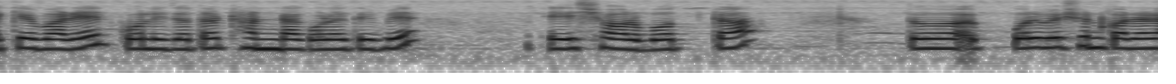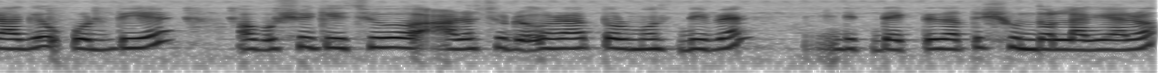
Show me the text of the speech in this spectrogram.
একেবারে কলিজাটা ঠান্ডা করে দেবে এই শরবতটা। তো পরিবেশন করার আগে উপর দিয়ে অবশ্যই কিছু আরও ছোটো করা তরমুজ দিবেন। দেখতে যাতে সুন্দর লাগে আরও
